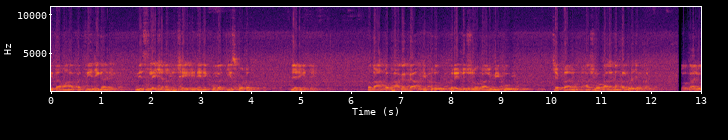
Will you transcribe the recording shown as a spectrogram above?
పితామహ పత్రిజీ గారి విశ్లేషణ నుంచే నేను ఎక్కువగా తీసుకోవటం జరిగింది. సో దాంట్లో భాగంగా ఇప్పుడు రెండు శ్లోకాలు మీకు చెప్తాను. ఆ శ్లోకాల నంబర్ కూడా చెప్తాను. శ్లోకాలు.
